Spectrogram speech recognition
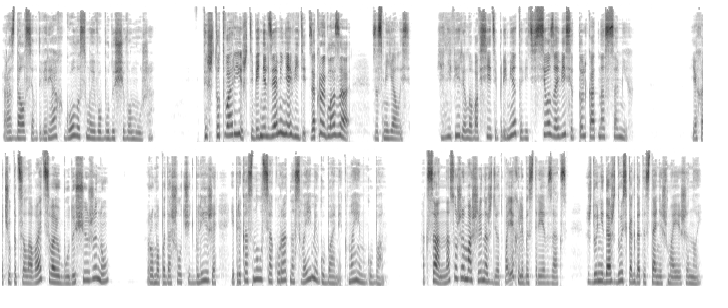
Раздался в дверях голос моего будущего мужа. «Ты что творишь? Тебе нельзя меня видеть! Закрой глаза!» Засмеялась. Я не верила во все эти приметы, ведь все зависит только от нас самих. «Я хочу поцеловать свою будущую жену!» Рома подошел чуть ближе и прикоснулся аккуратно своими губами к моим губам. «Оксан, нас уже машина ждет, поехали быстрее в ЗАГС. Жду не дождусь, когда ты станешь моей женой.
